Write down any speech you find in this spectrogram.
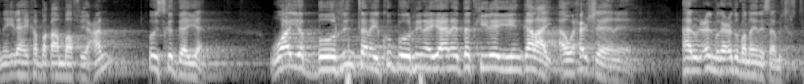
Inay ilaahay ka baqaan baa fiican oo iska daayaan. Waayo boorrintanay ku boorrinayaanee dadkii leeyihiin galaay awaxesheene ahlulcilmiga cid u bannaynaysaa ma jirto.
